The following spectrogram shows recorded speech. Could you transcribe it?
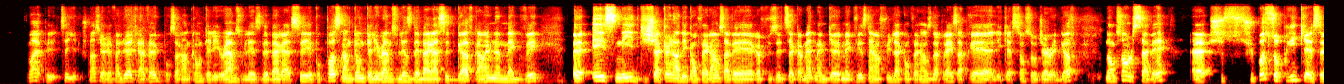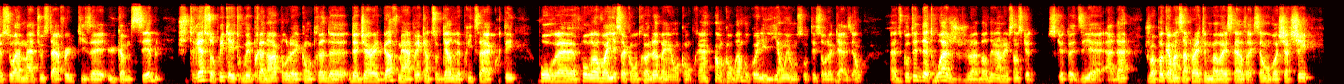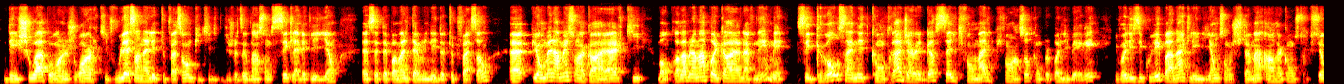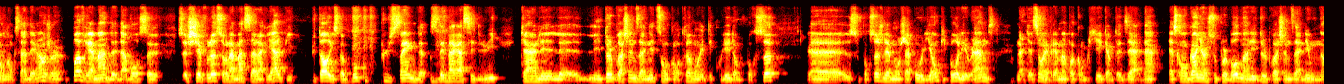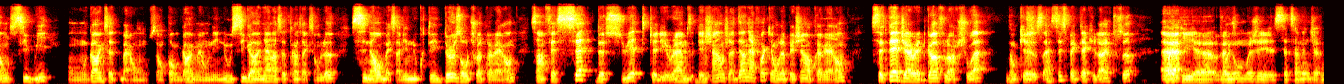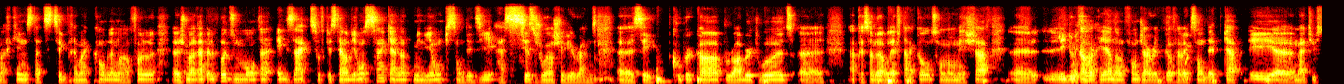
Oui, puis tu sais, je pense qu'il aurait fallu être aveugle pour se rendre compte que les Rams voulaient se débarrasser, pour pas se rendre compte que les Rams voulaient se débarrasser de Goff. Quand même, le McVeigh euh, et Sneed, qui chacun dans des conférences avait refusé de se commettre, même que McVeigh s'était enfui de la conférence de presse après les questions sur Jared Goff. Donc, ça, on le savait. Euh, je ne suis pas surpris que ce soit Matthew Stafford qu'ils aient eu comme cible. Je suis très surpris qu'il ait trouvé preneur pour le contrat de, Jared Goff, mais après, quand tu regardes le prix que ça a coûté pour, euh, pour envoyer ce contrat-là, ben, on, comprend, on comprend pourquoi les Lions ont sauté sur l'occasion. Euh, du côté de Détroit, je vais aborder dans le même sens que ce que tu as dit, Adam. Je ne vois pas comment ça peut être une mauvaise transaction. On va chercher des choix pour un joueur qui voulait s'en aller de toute façon, puis qui, je veux dire, dans son cycle avec les Lions, c'était pas mal terminé de toute façon. Euh, puis on met la main sur un carrière qui, bon, probablement pas le carrière d'avenir, mais ces grosses années de contrat, Jared Goff, celles qui font mal, qui font en sorte qu'on ne peut pas le libérer, il va les écouler pendant que les Lions sont justement en reconstruction. Donc, ça dérange pas vraiment d'avoir ce, chiffre-là sur la masse salariale. Puis plus tard, il sera beaucoup plus simple de se débarrasser de lui quand les, deux prochaines années de son contrat vont être écoulées. Donc, pour ça, euh, pour ça, je lève mon chapeau aux Lions. Puis pour les Rams, la question est vraiment pas compliquée, comme tu as dit Adam. Est-ce qu'on gagne un Super Bowl dans les deux prochaines années ou non? Si oui, on gagne cette. Ben, on, pas on gagne, mais on est nous aussi gagnants dans cette transaction-là. Sinon, ben, ça vient de nous coûter deux autres choix de première ronde. Ça en fait sept de suite que les Rams mm-hmm. échangent. La dernière fois qu'ils ont repêché en première ronde, c'était Jared Goff leur choix. Donc, euh, c'est assez spectaculaire tout ça. Ouais, euh, puis euh, Renaud, moi, cette semaine, j'ai remarqué une statistique vraiment complètement folle. Euh, je ne me rappelle pas du montant exact, sauf que c'était environ 140 millions qui sont dédiés à six joueurs chez les Rams. c'est Cooper Cup, Robert Woods, après ça, leur left tackle, son nom m'échappe. les deux corps arrière, dans le fond, Jared Goff avec son dead cap et Matthew,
